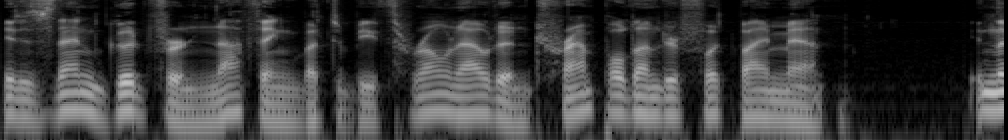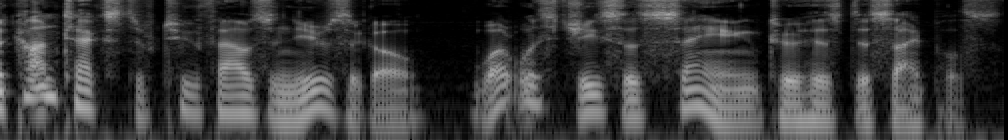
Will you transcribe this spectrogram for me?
It is then good for nothing but to be thrown out and trampled underfoot by men. In the context of 2,000 years ago, what was Jesus saying to his disciples?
